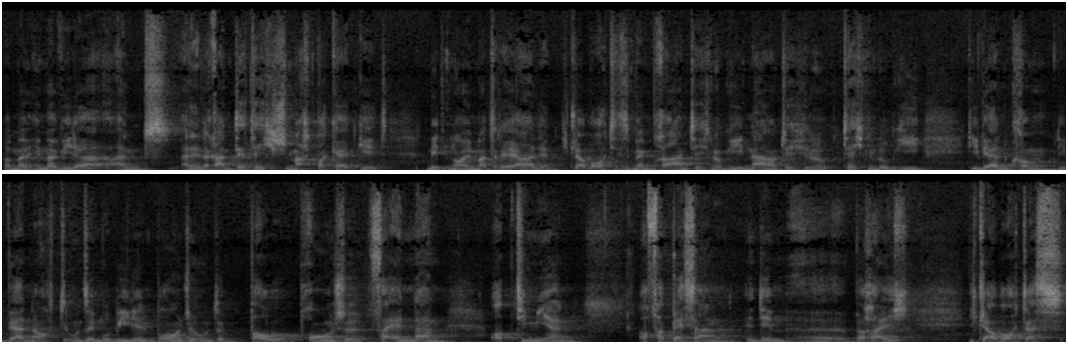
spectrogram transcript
weil man immer wieder an, an den Rand der technischen Machbarkeit geht mit neuen Materialien. Ich glaube auch diese Membrantechnologie, Nanotechnologie, die werden kommen, die werden auch unsere Immobilienbranche, unsere Baubranche verändern, optimieren, auch verbessern in dem äh, Bereich. Ich glaube auch, dass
